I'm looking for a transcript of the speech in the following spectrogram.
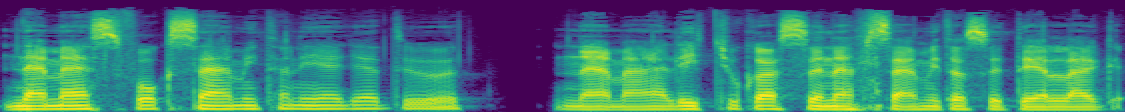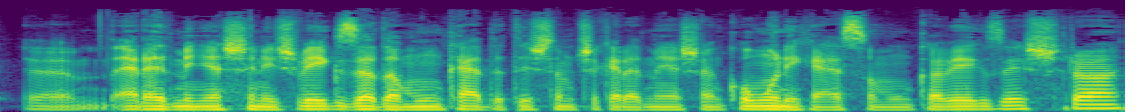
nem ez fog számítani egyedül, nem állítjuk azt, hogy nem számít az, hogy tényleg eredményesen is végzed a munkádat, és nem csak eredményesen kommunikálsz a munkavégzésről,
